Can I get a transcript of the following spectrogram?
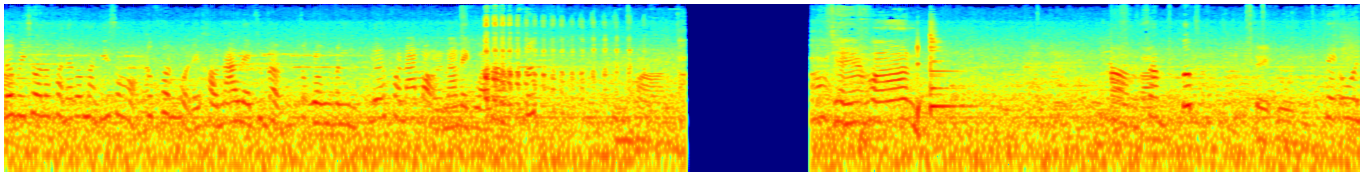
เรื่องวิชวลแล้วเขาได้ประมาณที่สองทุกคนหัวในเขาหน้าเล็กคือแบบตกลงมันเรื่องเขาหน้าบอกหรือหน้าเล็กวะปึ๊บคิมฮวานแชฮวานสองสามปุ๊บเตอุนเซอุน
